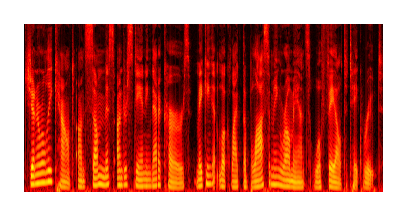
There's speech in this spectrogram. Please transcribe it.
generally count on some misunderstanding that occurs, making it look like the blossoming romance will fail to take root.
